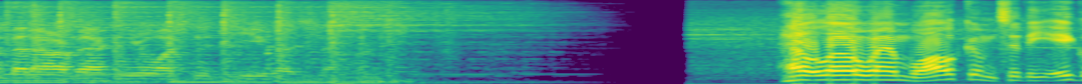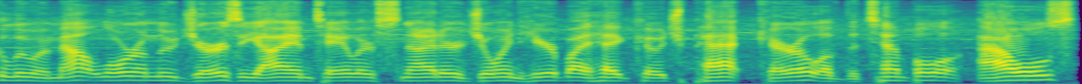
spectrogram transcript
I'm Ben Auerbach, and you're watching the TU West Network. Hello and welcome to the Igloo in Mount Laurel, New Jersey. I am Taylor Snyder, joined here by head coach Pat Carroll of the Temple Owls.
